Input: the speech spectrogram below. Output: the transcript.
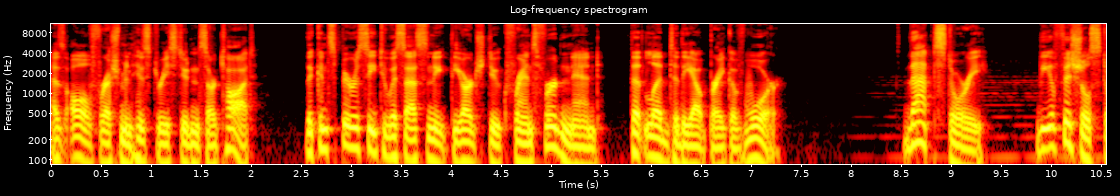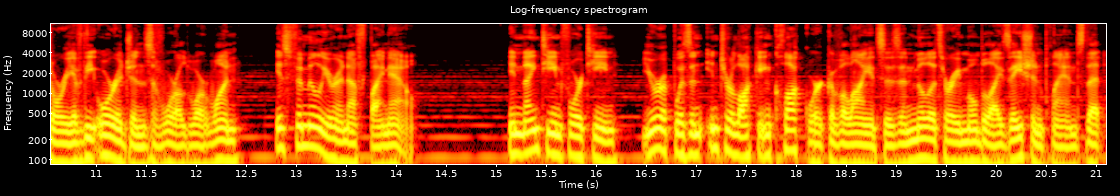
as all freshman history students are taught, the conspiracy to assassinate the Archduke Franz Ferdinand that led to the outbreak of war. That story, the official story of the origins of World War I, is familiar enough by now. In 1914, Europe was an interlocking clockwork of alliances and military mobilization plans that,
